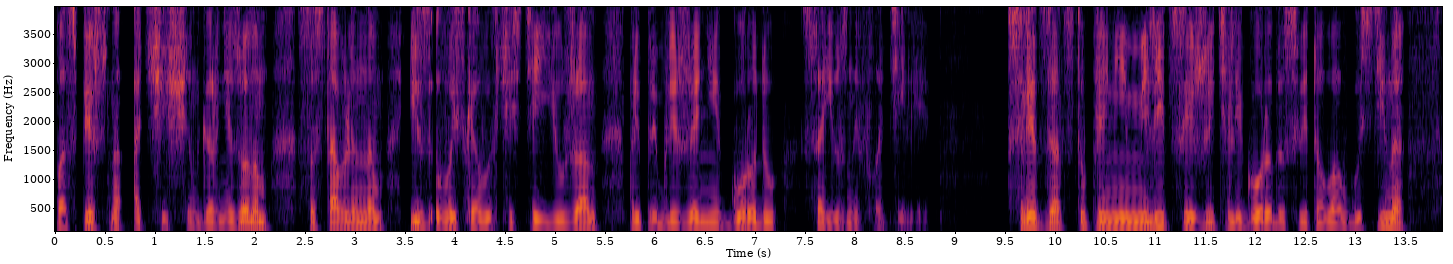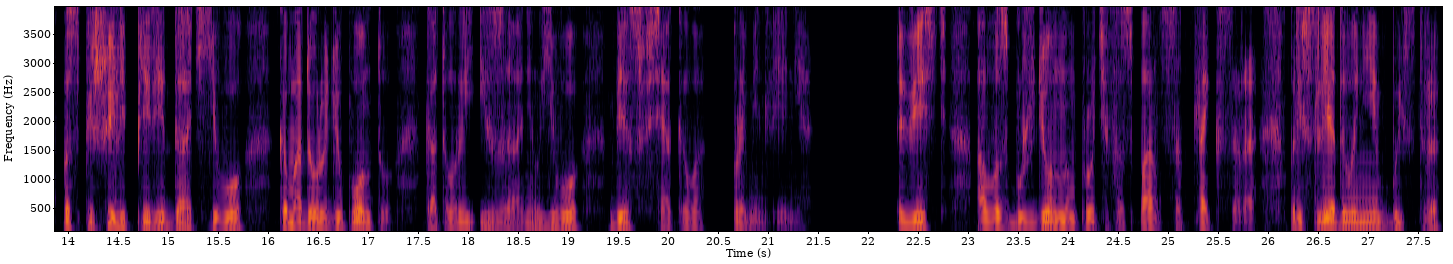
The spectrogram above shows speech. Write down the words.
поспешно очищен гарнизоном, составленным из войсковых частей южан при приближении к городу союзной флотилии. Вслед за отступлением милиции жители города Святого Августина поспешили передать его коммодору Дюпонту, который и занял его без всякого промедления. Весть о возбужденном против испанца Тексера преследовании быстро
